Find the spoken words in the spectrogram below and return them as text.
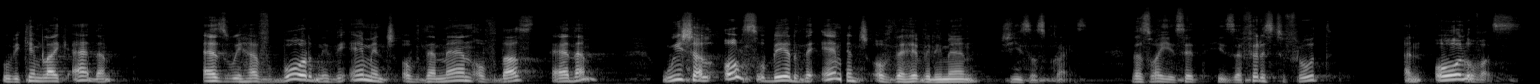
we became like Adam, as we have borne the image of the man of dust, Adam, we shall also bear the image of the heavenly man, Jesus Christ. That's why he said he's the first fruit, and all of us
